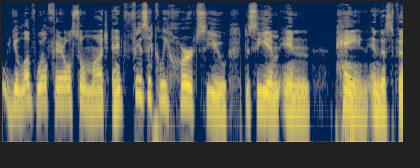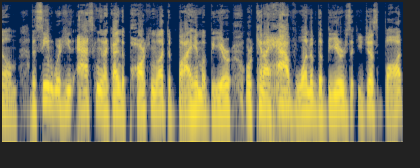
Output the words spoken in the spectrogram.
you love Will Ferrell so much and it physically hurts you to see him in pain in this film. The scene where he's asking that guy in the parking lot to buy him a beer or can I have one of the beers that you just bought?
